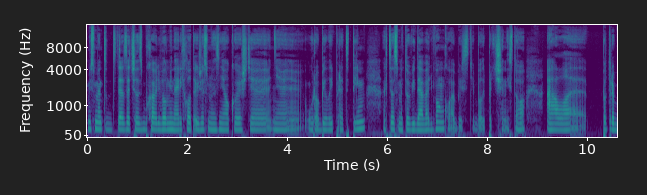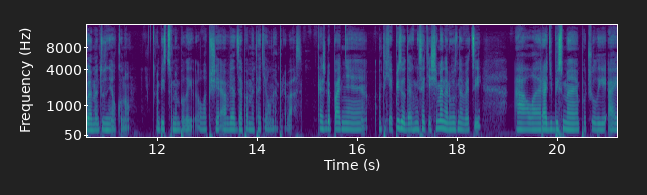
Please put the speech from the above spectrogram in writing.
my sme to teda začali zbuchávať veľmi narýchlo, takže sme znielku ešte neurobili predtým a chceli sme to vydávať vonku, aby ste boli potešení z toho, ale potrebujeme tú znielku, no. Aby sme boli lepšie a viac zapamätateľné pre vás. Každopádne o tých epizódach my sa tešíme na rôzne veci, ale radi by sme počuli aj,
